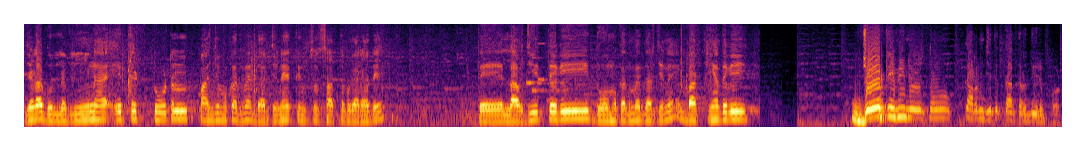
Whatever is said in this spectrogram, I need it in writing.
ਜਿਹੜਾ ਗੁਰਲਵਲੀਨ ਹੈ, ਇਹ ਤੇ ਟੋਟਲ 5 ਮੁਕੱਦਮੇ ਦਰਜ ਨੇ 307 ਵਗੈਰਾ ਦੇ। ਤੇ ਲਵਜੀਤ ਤੇ ਵੀ ਦੋ ਮੁਕੱਦਮੇ ਦਰਜ ਨੇ, ਬਾਕੀਆਂ ਤੇ ਵੀ ਜੋਰ ਟੀਵੀ ਨਿਊਜ਼ ਤੋਂ ਕਰਮਜੀਤ ਕਾਤਰ ਦੀ ਰਿਪੋਰਟ।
